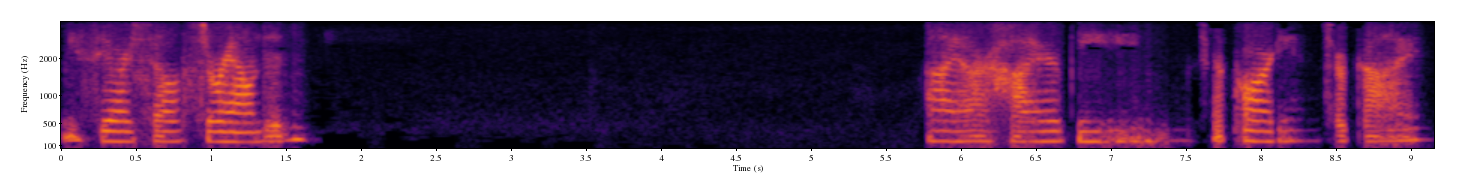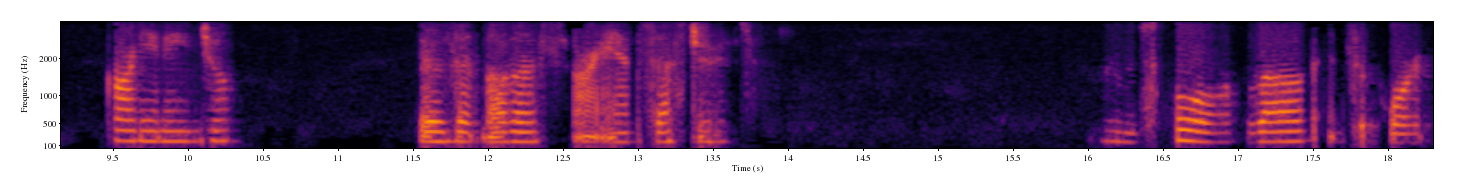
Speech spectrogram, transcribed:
We see ourselves surrounded by our higher beings, our guardians, our guides, guardian angels, those that love us, our ancestors, is full of love and support.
